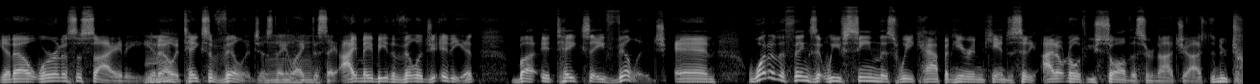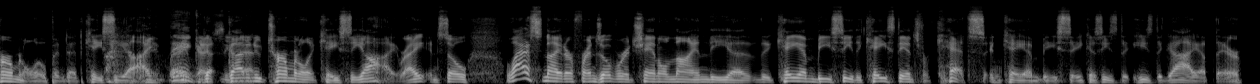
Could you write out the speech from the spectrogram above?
You know, we're in a society. You Mm-hmm. know, it takes a village, as they like to say. I may be the village idiot, but it takes a village. And one of the things that we've seen this week happen here in Kansas City, I don't know if you saw this or not, Josh. The new terminal opened at KCI. I right? think got, got a new terminal at KCI, right? And so last night, our friends over at Channel Nine, the uh, the KMBC, the K stands for Ketz in KMBC because he's the he's the guy up there.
